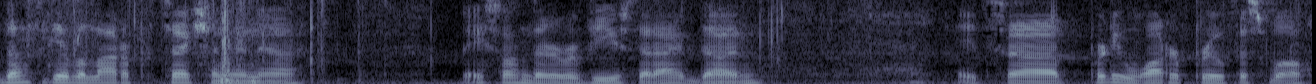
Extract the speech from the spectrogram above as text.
Does give a lot of protection and uh, based on the reviews that I've done it's uh, pretty waterproof as well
